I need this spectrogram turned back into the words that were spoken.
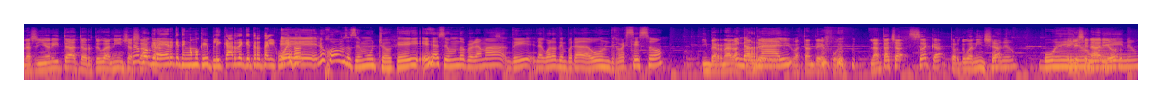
La señorita Tortuga Ninja No saca. puedo creer que tengamos que explicar de qué trata el juego. Eh, no jugamos hace mucho, ¿ok? Es el segundo programa de la cuarta temporada. Hubo un receso. Invernal, Invernal. bastante, bastante full. La Tacha saca Tortuga Ninja. Bueno, bueno. El escenario. bueno.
